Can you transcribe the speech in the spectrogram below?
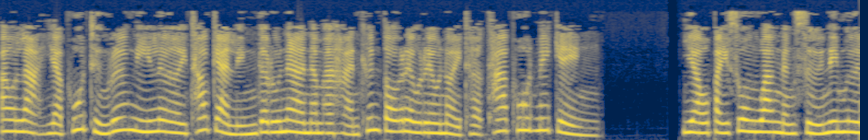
เอาล่ะอย่าพูดถึงเรื่องนี้เลย เท่าแก่หลินกรุณานำอาหารขึ้นโต๊ะเร็วๆหน่อยเถอะข้าพูดไม่เก่ง เยาไปซวงวางหนังสือในมือ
